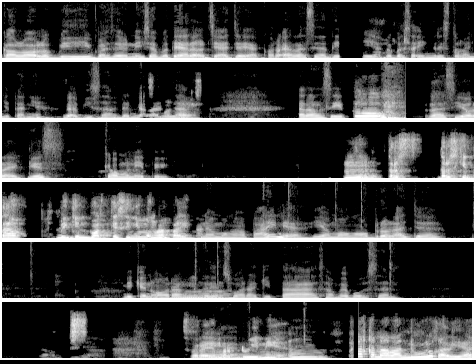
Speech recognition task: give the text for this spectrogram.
kalau lebih bahasa Indonesia berarti RLC aja ya. Kalau RLC nanti Iya. ada bahasa Inggris tuh lanjutannya. Nggak bisa dan nggak lancar. RLC itu rasio legis community. Hmm, terus terus kita bikin podcast ini mau ngapain? Nah? Nah mau ngapain ya? Ya mau ngobrol aja. Bikin orang dengerin Hmm. suara kita sampai bosan. Suara yang Iya. merdu ini ya. Hmm, kita kenalan dulu kali ya.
